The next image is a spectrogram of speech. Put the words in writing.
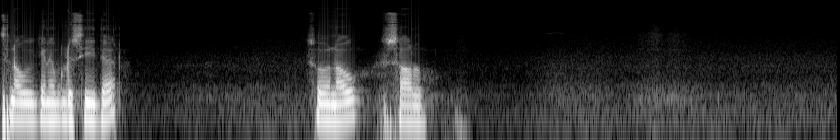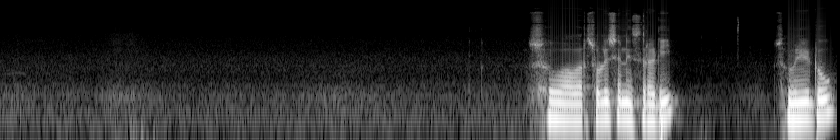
So now you can able to see there. So now solve. So our solution is ready so we need to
